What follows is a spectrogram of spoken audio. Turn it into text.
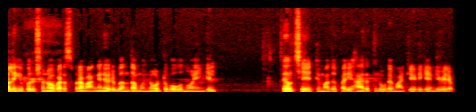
അല്ലെങ്കിൽ പുരുഷനോ പരസ്പരം അങ്ങനെ ഒരു ബന്ധം മുന്നോട്ട് പോകുന്നുവെങ്കിൽ തീർച്ചയായിട്ടും അത് പരിഹാരത്തിലൂടെ മാറ്റിയെടുക്കേണ്ടി വരും.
